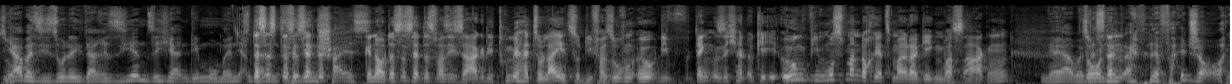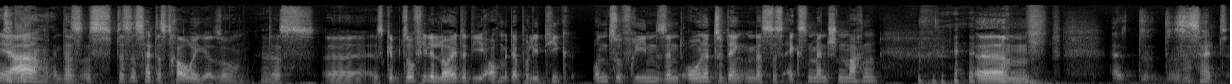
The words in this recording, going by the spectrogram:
So. Ja, aber sie solidarisieren sich ja in dem Moment Ja, das ist, das ist ja das, Scheiß. Genau, das ist ja das, was ich sage. Die tun mir halt so leid. So, die versuchen, die denken sich halt, okay, irgendwie muss man doch jetzt mal dagegen was sagen. Naja, aber So, das ist halt dann- einfach der falsche Ort. Ja, das ist, das ist halt das Traurige so. Ja. Das, äh, es gibt so viele Leute, die auch mit der Politik unzufrieden sind, ohne zu denken, dass das Echsenmenschen machen. ähm, äh, das ist halt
